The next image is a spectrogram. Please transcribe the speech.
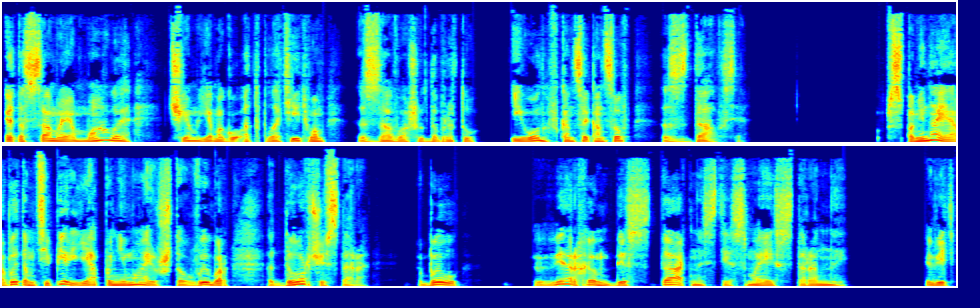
Это самое малое, чем я могу отплатить вам за вашу доброту. И он, в конце концов, сдался. Вспоминая об этом теперь, я понимаю, что выбор Дорчестера был верхом бестактности с моей стороны. Ведь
